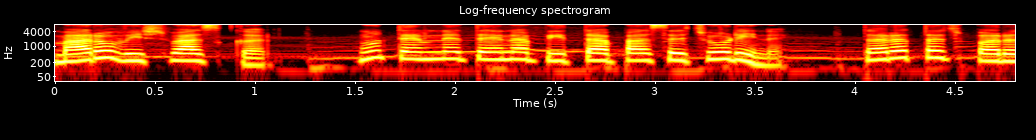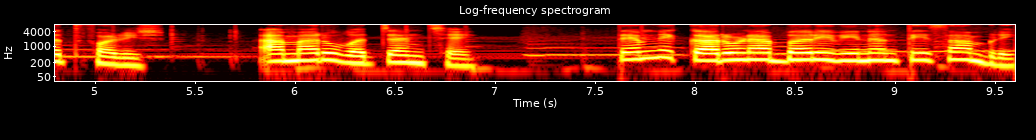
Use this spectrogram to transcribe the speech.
મારો વિશ્વાસ કર, હું તેમને તેના પિતા પાસે છોડીને તરત જ પરત ફરીશ. આ મારું વચન છે. તેમની કરુણાભરી વિનંતી સાંભળી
